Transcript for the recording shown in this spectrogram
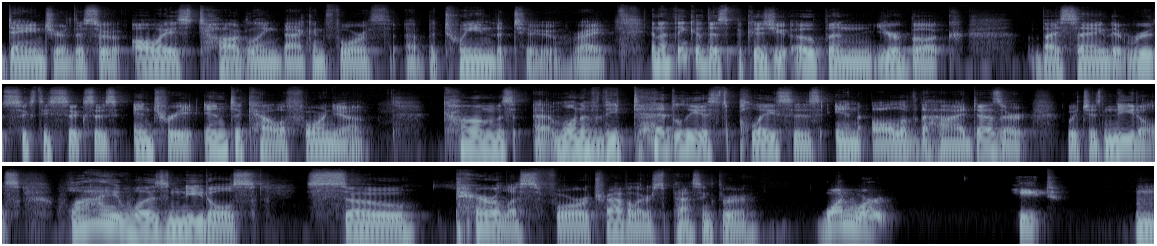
danger. They're sort of always toggling back and forth uh, between the two, right? And I think of this because you open your book by saying that Route 66's entry into California comes at one of the deadliest places in all of the high desert, which is Needles. Why was Needles so perilous for travelers passing through? One word heat. Hmm.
